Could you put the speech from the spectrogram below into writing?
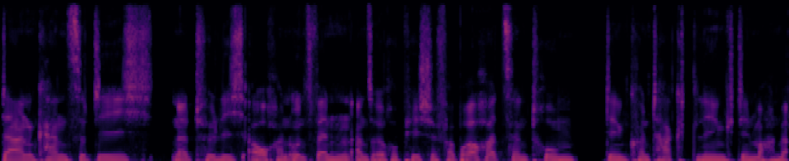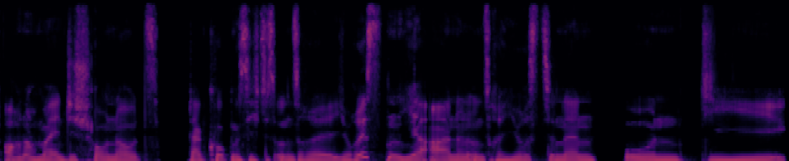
Dann kannst du dich natürlich auch an uns wenden, ans Europäische Verbraucherzentrum. Den Kontaktlink, den machen wir auch nochmal in die Show Notes. Dann gucken sich das unsere Juristen hier an und unsere Juristinnen und die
